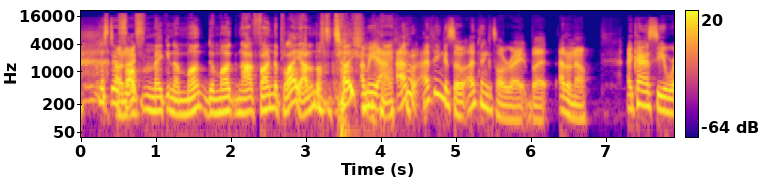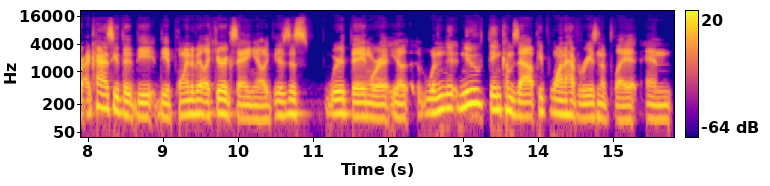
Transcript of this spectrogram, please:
it's their fault for making the monk the monk not fun to play. I don't know what to tell you. I mean, I, I, don't. I think it's so. I think it's all right, but I don't know. I kind of see where I kind of see the, the the point of it. Like you're saying, you know, like there's this weird thing where you know when a new thing comes out, people want to have a reason to play it, and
